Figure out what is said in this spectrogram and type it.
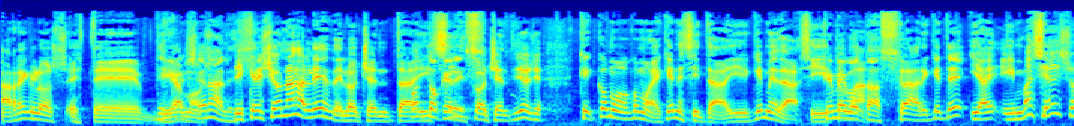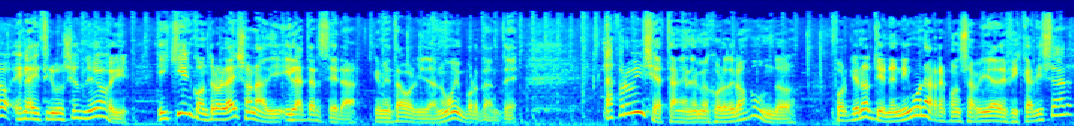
arreglos, este, digamos, discrecionales del 85, 88. ¿Qué, cómo, ¿Cómo es? ¿Qué necesita? ¿Y qué me das? Y ¿Qué me votas? Claro, y, qué te, y, en base a eso es la distribución de hoy. ¿Y quién controla eso? Nadie. Y la tercera, que me estaba olvidando, muy importante. Las provincias están en el mejor de los mundos porque no tienen ninguna responsabilidad de fiscalizar,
